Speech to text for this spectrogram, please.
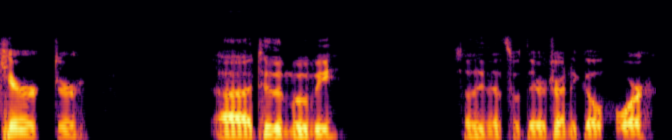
character, uh, to the movie. So I think that's what they were trying to go for.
